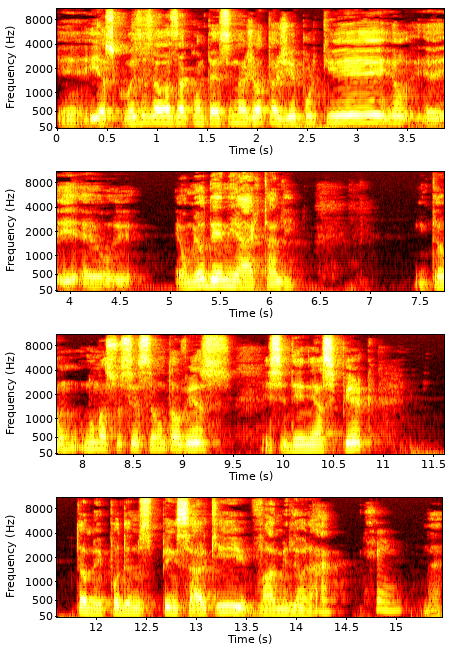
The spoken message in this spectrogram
é, e as coisas elas acontecem na JG porque eu, eu, eu, é o meu DNA que está ali. Então, numa sucessão, talvez esse DNA se perca. Também podemos pensar que vá melhorar. Sim. Né?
